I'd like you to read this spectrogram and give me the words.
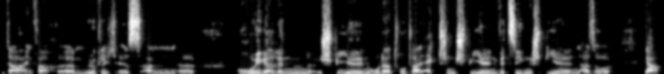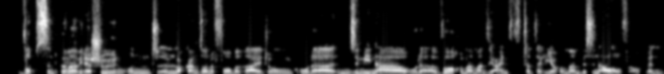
da einfach äh, möglich ist an äh, ruhigeren Spielen oder total Action-Spielen, witzigen Spielen. Also ja, WUPs sind immer wieder schön und äh, lockern so eine Vorbereitung oder ein Seminar oder wo auch immer man sie einsetzt, tatsächlich auch immer ein bisschen auf, auch wenn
